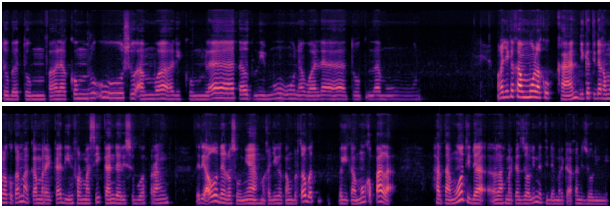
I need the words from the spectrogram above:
tubatum falakum ru'usu amwalikum la tadlimuna wa la tudlamun. Maka jika kamu lakukan, jika tidak kamu lakukan, maka mereka diinformasikan dari sebuah perang dari Allah dan Rasulnya. Maka jika kamu bertobat, bagi kamu kepala. Hartamu tidaklah mereka zolim dan tidak mereka akan dizolimi.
